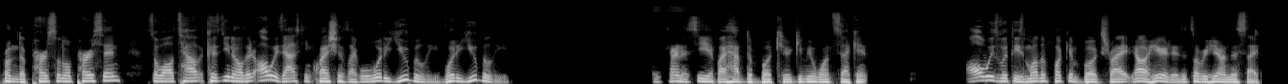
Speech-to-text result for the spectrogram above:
from the personal person. So I'll tell because you know they're always asking questions like, "Well, what do you believe? What do you believe?" I'm trying to see if I have the book here. Give me one second. Always with these motherfucking books, right? Oh, here it is. It's over here on this side.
